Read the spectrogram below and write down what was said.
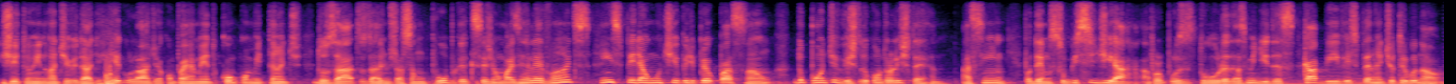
instituindo uma atividade regular de acompanhamento concomitante dos atos da administração pública que sejam mais relevantes e inspirem algum tipo de preocupação do ponto de vista do controle externo. Assim, podemos subsidiar a propositura das medidas cabíveis perante o tribunal.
